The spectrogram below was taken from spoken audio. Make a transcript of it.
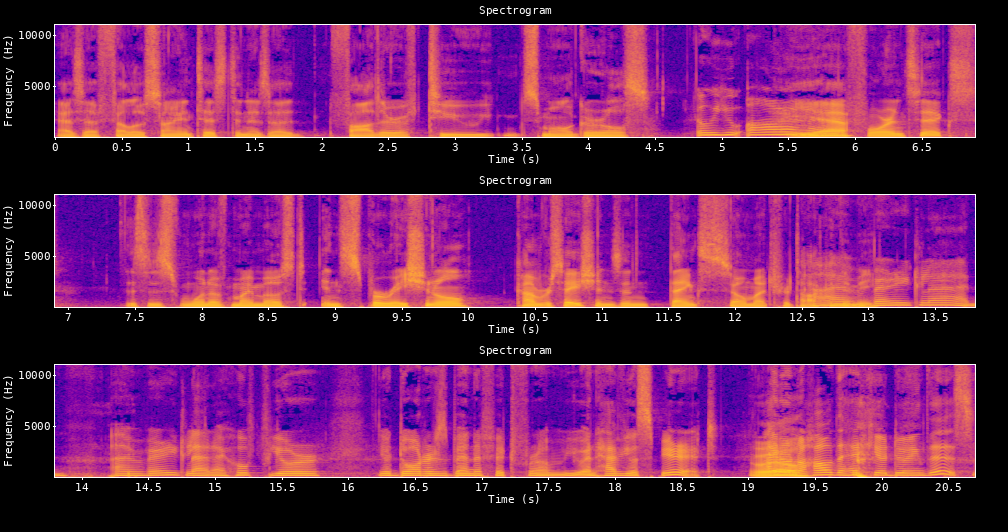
as a fellow scientist and as a father of two small girls, Oh, you are. yeah, four and six, this is one of my most inspirational conversations. And thanks so much for talking I'm to me. I'm very glad. I'm very glad. I hope your your daughters benefit from you and have your spirit. I don't know how the heck you're doing this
